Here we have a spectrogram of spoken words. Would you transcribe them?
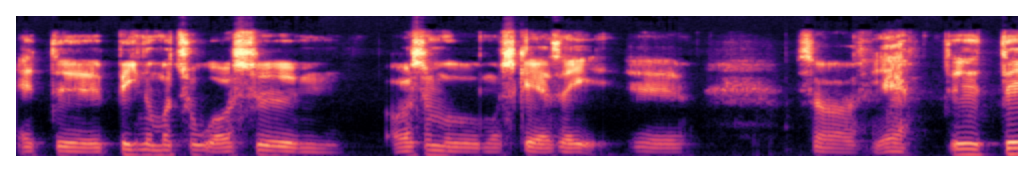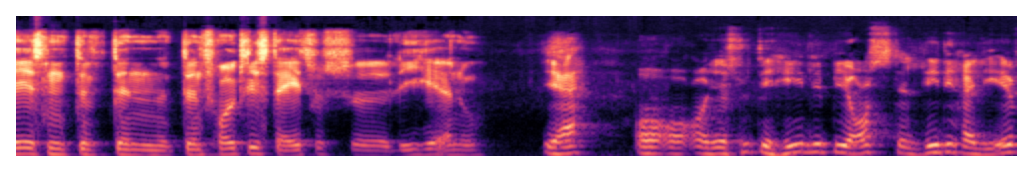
at øh, ben nummer to også, øh, også må, må skæres af. Øh, så ja, det, det er sådan den, den, den frygtelige status øh, lige her nu. Ja, og, og, og jeg synes, det hele bliver også lidt i relief,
